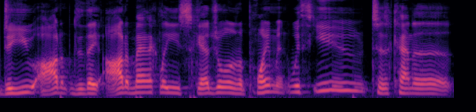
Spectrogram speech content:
Do you auto, do they automatically schedule an appointment with you to kind of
